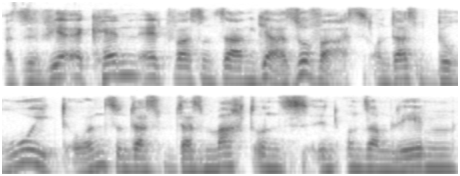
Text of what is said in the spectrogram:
Also wir erkennen etwas und sagen, ja, so war's. Und das beruhigt uns und das das macht uns in unserem Leben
